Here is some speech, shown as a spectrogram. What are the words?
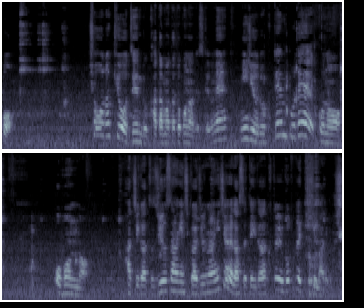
舗ちょうど今日全部固まったとこなんですけどね。26店舗で、この、お盆の8月13日から17日をやらせていただくということで決まりまし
